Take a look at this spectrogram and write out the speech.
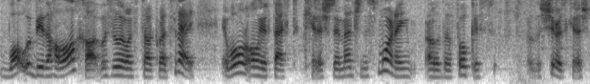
What would be the halacha, which really want to talk about today? It won't only affect Kiddush, as I mentioned this morning, although the focus of the shir is Kiddush.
